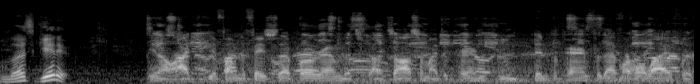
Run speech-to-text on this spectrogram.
Let's get it. You know, I, if I'm the face of that program, that's that's awesome. I've been preparing, been preparing for that my whole life. With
